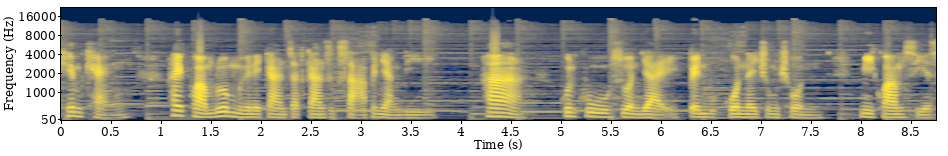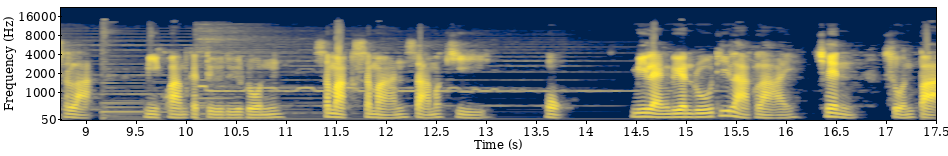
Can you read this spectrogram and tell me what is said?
เข้มแข็ง ให้ความร่วมมือในการจัดการศึกษาเป็นอย่างดี 5. คุณครูส่วนใหญ่เป็นบุคคลในชุมชน มีความเสียสละ มีความกระตือรือร้น สมัครสมานสามัคคี 6. มีแหล่งเรียนรู้ที่หลากหลาย เช่น สวนป่า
